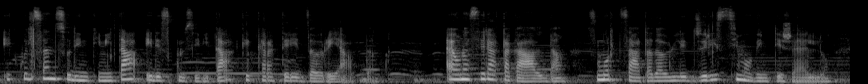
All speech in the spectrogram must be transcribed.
e quel senso di intimità ed esclusività che caratterizza un Riyadh. È una serata calda, smorzata da un leggerissimo venticello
